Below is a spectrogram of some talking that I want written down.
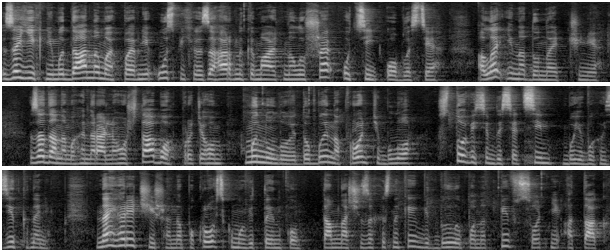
За їхніми даними, певні успіхи загарбники мають не лише у цій області, але і на Донеччині. За даними Генерального штабу, протягом минулої доби на фронті було 187 бойових зіткнень. Найгарячіше на Покровському відтинку. Там наші захисники відбили понад півсотні атак.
